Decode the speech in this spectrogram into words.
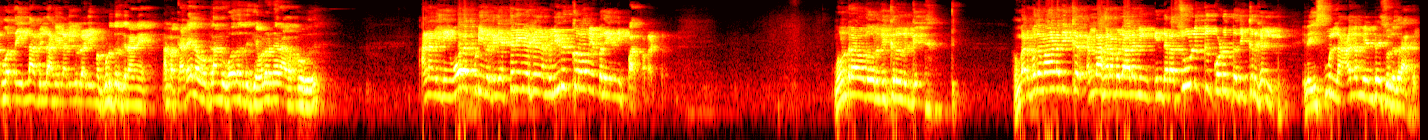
குவத்தை இல்லா பில்லாஹில் அழியுள் அலிம கொடுத்துருக்கிறானே. நம்ம கடையில உட்கார்ந்து ஓதுறதுக்கு எவ்வளவு நேரம் ஆக போகுது? ஆனால் இதை ஓதக்கூடியவர்கள் எத்தனை பேர்கள் நம்ம இருக்கிறோம் என்பதை எண்ணி பார்க்க வேண்டும். மூன்றாவது ஒரு திக்கர் இருக்கு. ரொம்ப அற்புதமான திக்கர் அல்லாஹ் ரபுல் ஆலமின் இந்த ரசூலுக்கு கொடுத்த திக்கர்கள் இதை இஸ்முல் ஆலம் என்றே சொல்லுகிறார்கள்.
